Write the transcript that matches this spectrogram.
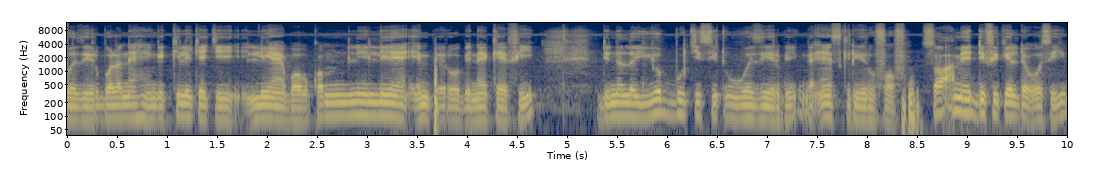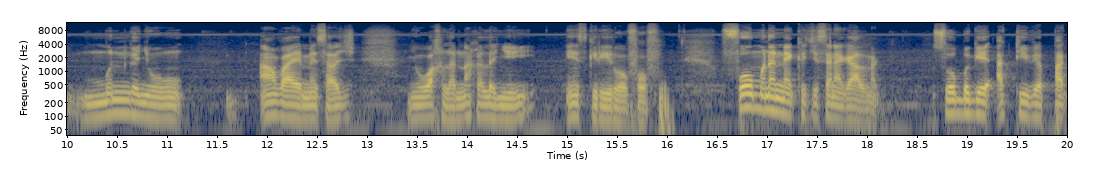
Wazir bu la neexee nga cliquer ci lien boobu comme li lien impero bi nekkee fii dina la yóbbu ci site Wazir bi nga inscrire foofu. Soo amee difficulté aussi mën nga ñëw envoyer message ñu wax la naka la ñuy inscrire foofu. Foo mën a nekk ci Sénégal nag soo bëggee activer pack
